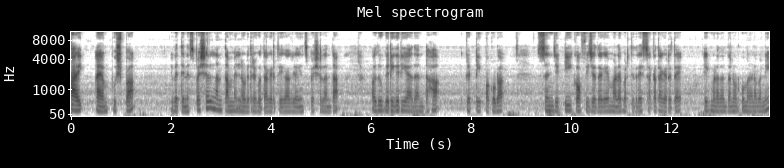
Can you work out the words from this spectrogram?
ಹಾಯ್ ಐ ಆಮ್ ಪುಷ್ಪ ಇವತ್ತಿನ ಸ್ಪೆಷಲ್ ನನ್ನ ತಮ್ಮೇಲೆ ನೋಡಿದ್ರೆ ಗೊತ್ತಾಗಿರುತ್ತೆ, ಈಗಾಗಲೇ ಏನು ಸ್ಪೆಷಲ್ ಅಂತ. ಅದು ಗರಿ ಗರಿಯಾದಂತಹ ಗಟ್ಟಿ ಪಕೋಡ. ಸಂಜೆ ಟೀ, ಕಾಫಿ ಜೊತೆಗೆ ಮಳೆ ಬರ್ತಿದ್ರೆ ಸಖತ್ತಾಗಿರುತ್ತೆ. ಹೇಗೆ ಮಾಡೋದಂತ ನೋಡ್ಕೊಂಬರೋಣ ಬನ್ನಿ.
